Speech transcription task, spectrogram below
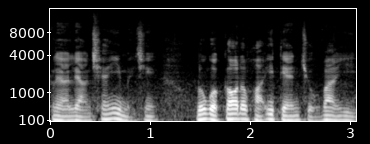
两两千亿美金，如果高的话一点九万亿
